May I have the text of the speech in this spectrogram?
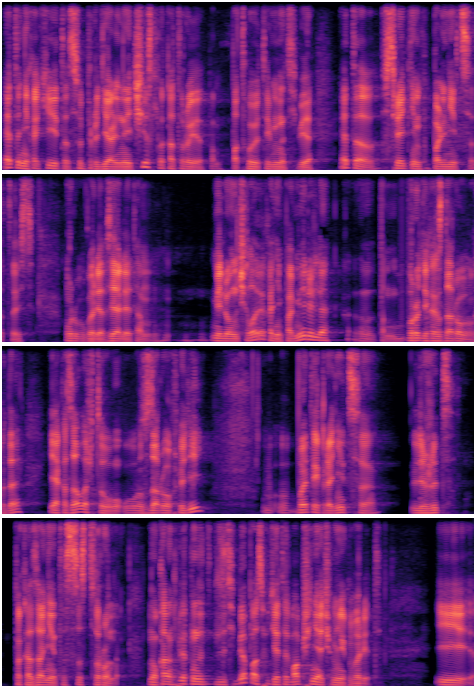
это не какие-то суперидеальные числа, которые там, подходят именно тебе. Это в среднем по больнице. То есть, грубо говоря, взяли там миллион человек, они померили, э, там, вроде как здоровых, да, и оказалось, что у здоровых людей в этой границе лежит показание тестостерона. Но конкретно для тебя, по сути, это вообще ни о чем не говорит. И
